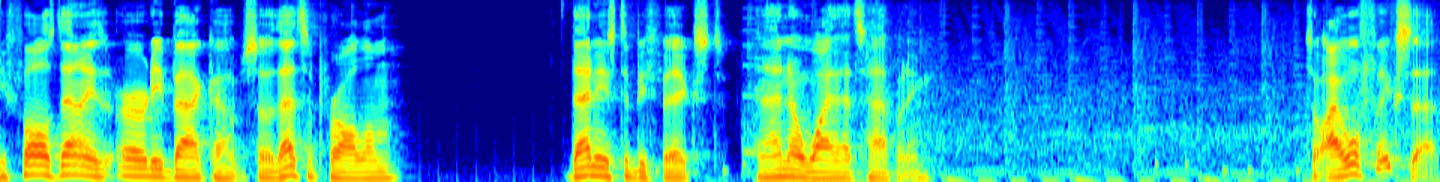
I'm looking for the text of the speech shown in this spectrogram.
he falls down he's already back up. So that's a problem. That needs to be fixed. And I know why that's happening. So I will fix that.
